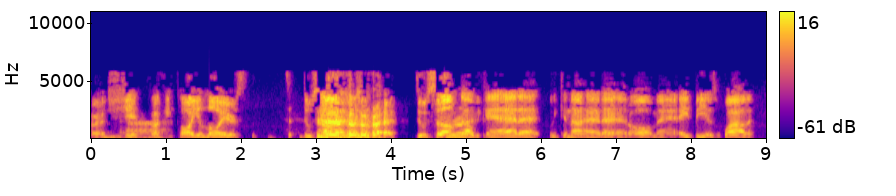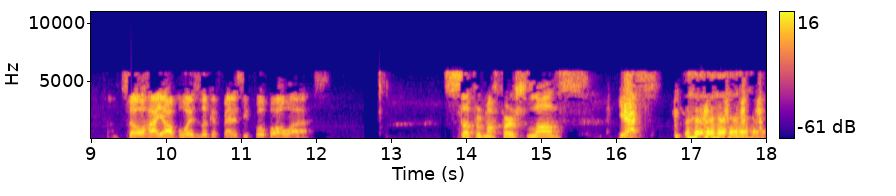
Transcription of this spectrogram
Or shit, fucking call your lawyers. Do something. right. Do something, Right. dog. We can't have that. We cannot have that at all, man. AB is wild. So how y'all boys looking fantasy football wise? Suffered my first loss. Yes. I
